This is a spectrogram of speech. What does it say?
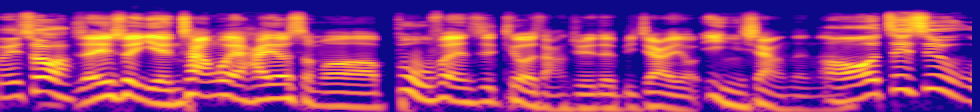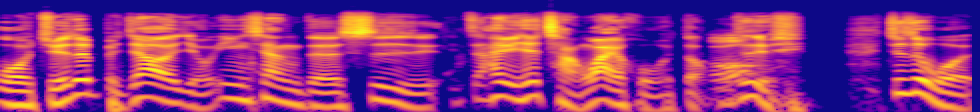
没错。所以演唱会还有什么部分是 Q 长觉得比较有印象的呢？哦，这次我觉得比较有印象的是，还有一些场外活动，哦、就是就是我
